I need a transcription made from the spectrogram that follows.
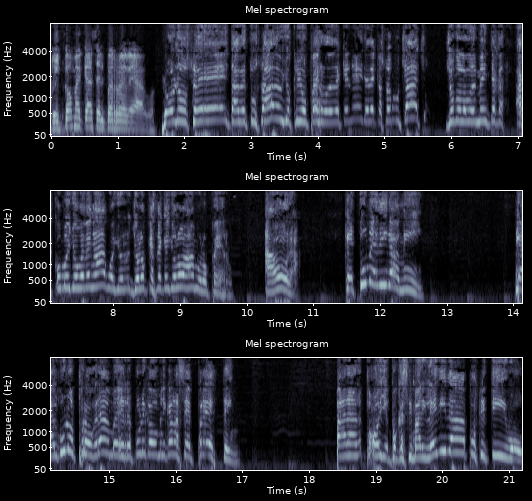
¿Y, cómo es que hace el perro bebe agua? Yo no sé, tal vez tú sabes, yo crío perro desde que desde que soy muchacho. Yo no lo doy mente a, cómo ellos beben agua, yo, yo lo que sé es que yo lo amo, los perros. Ahora, que tú me digas a mí que algunos programas en República Dominicana se presten para, oye, porque si Marilady da positivo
